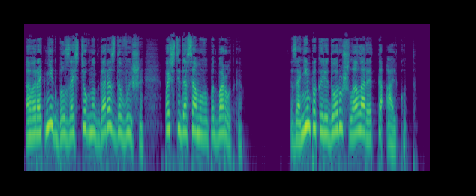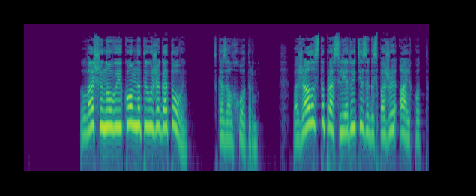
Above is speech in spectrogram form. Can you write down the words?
а воротник был застегнут гораздо выше, почти до самого подбородка. За ним по коридору шла Лоретта Алькот. «Ваши новые комнаты уже готовы», — сказал Хоторн. «Пожалуйста, проследуйте за госпожой Алькот.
